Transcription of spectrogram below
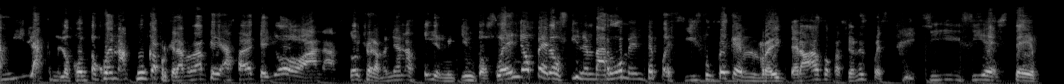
a mí la que me lo contó fue Macuca, porque la verdad que ya sabe que yo a las 8 de la mañana estoy en mi quinto sueño, pero sin embargo, mente, pues sí supe que en reiteradas ocasiones, pues sí, sí, este,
